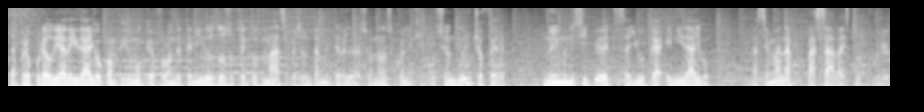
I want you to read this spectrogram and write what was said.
La Procuraduría de Hidalgo confirmó que fueron detenidos dos sujetos más presuntamente relacionados con la ejecución de un chofer en el municipio de Tezayuca, en Hidalgo. La semana pasada esto ocurrió.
